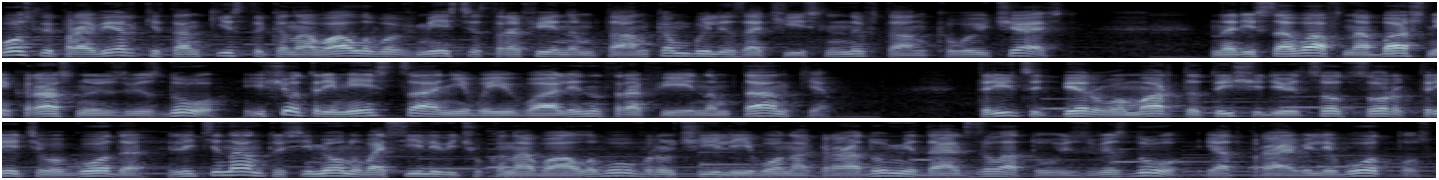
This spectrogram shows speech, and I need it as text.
После проверки танкисты Коновалова вместе с трофейным танком были зачислены в танковую часть. Нарисовав на башне красную звезду, еще три месяца они воевали на трофейном танке. 31 марта 1943 года лейтенанту Семену Васильевичу Коновалову вручили его награду медаль «Золотую звезду» и отправили в отпуск,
